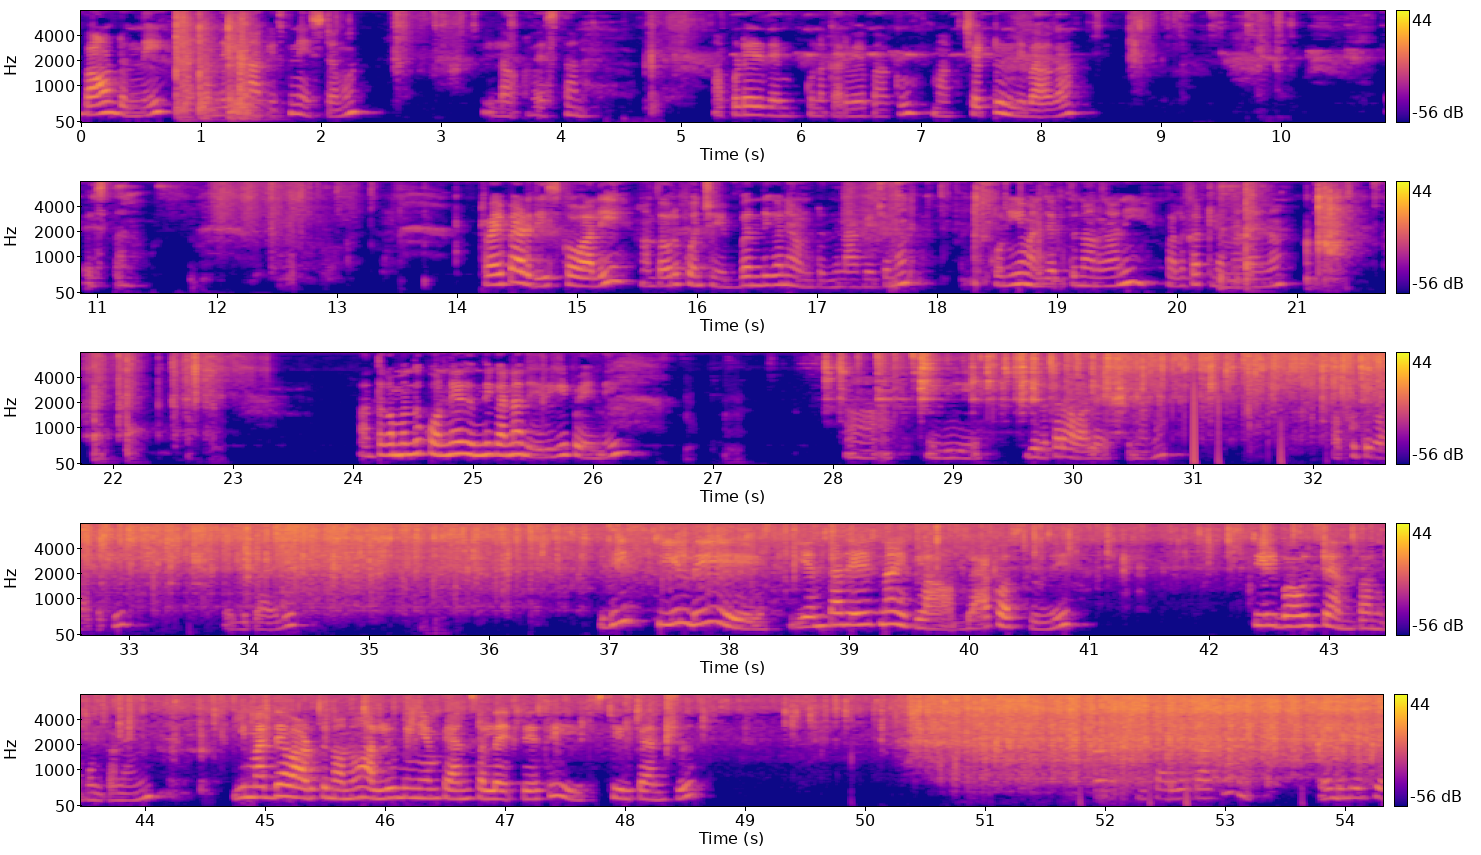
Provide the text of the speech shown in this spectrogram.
బాగుంటుంది. అందుకే నాకు ఇట్నే ఇష్టము. ఇలా వేస్తాను. అప్పుడే తెంపుకున్న కరివేపాకు. మాకు చెట్టు ఉంది బాగా. వేస్తాను. ట్రై ప్యాడ్ తీసుకోవాలి. అంతవరకు కొంచెం ఇబ్బందిగానే ఉంటుంది నాకైతేనే. కొనియమని చెప్తున్నాను కానీ పలకట్లేదు ఆయన అంతకుముందు కొనేది ఉంది కానీ అది ఇరిగిపోయింది ఇది జీలకర్ర ఆవాలు వేస్తున్నాను. పప్పు తిరువాతకి ఎల్లిపాయలు. ఇది స్టీల్ది ఎంత చేసినా ఇట్లా బ్లాక్ వస్తుంది. స్టీల్ బౌల్సే అంత అనుకుంటా నేను. ఈ మధ్య వాడుతున్నాను అల్యూమినియం ప్యాన్స్ అలా ఎత్తేసి స్టీల్ ప్యాన్స్. కరివేపాకు రెండు మిర్చి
